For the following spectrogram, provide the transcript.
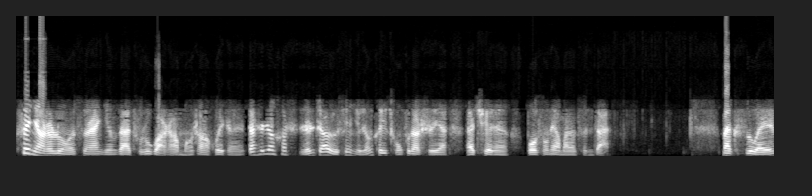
费尼尔的论文虽然已经在图书馆上蒙上了灰尘，但是任何人只要有兴趣，仍可以重复他实验来确认波松量般的存在。麦克斯韦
